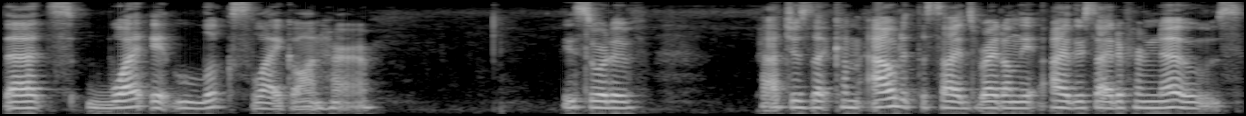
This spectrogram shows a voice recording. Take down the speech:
that's what it looks like on her. These sort of patches that come out at the sides right on the either side of her nose.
